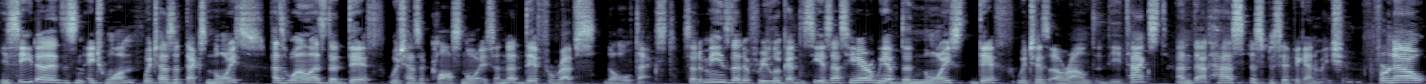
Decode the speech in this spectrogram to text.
you see that it is an H1 which has a text noise, as well as the div, which has a class noise, and that div wraps the whole text. So that means that if we look at the CSS here, we have the noise div, which is around the text, and that has a specific animation. For now,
